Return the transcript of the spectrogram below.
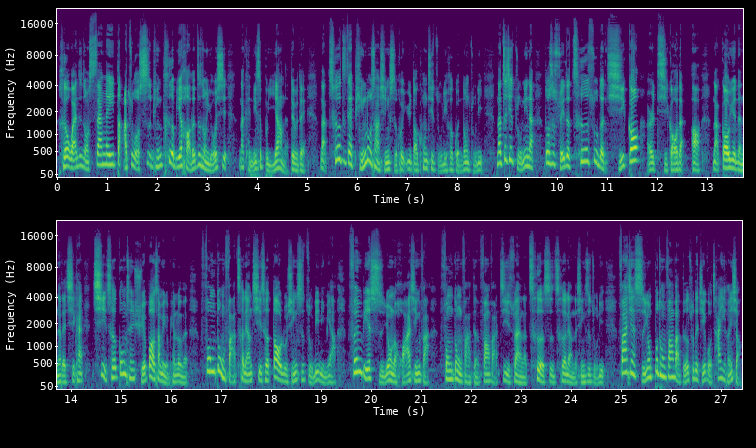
和玩这种三 A 大作、视频特别好的这种游戏，那肯定是不一样的，对不对？那车子在平路上行驶会遇到空气阻力和滚动阻力，那这些阻力呢，都是随着车速的提高而提高的啊。那高月等呢，在期刊《汽车工程学报》上面有篇论文《风动法测量》。将汽车道路行驶阻力里面啊，分别使用了滑行法、风动法等方法计算了测试车辆的行驶阻力，发现使用不同方法得出的结果差异很小。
